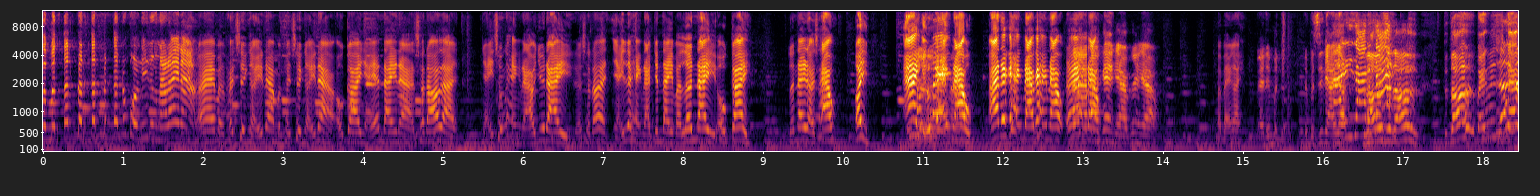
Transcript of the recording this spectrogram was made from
từ bình tĩnh bình tĩnh bình tĩnh. Nó còn đi đường nào đây nè. Ê, mình phải suy nghĩ nè mình phải suy nghĩ nè. Ok nhảy lên đây nè. Sau đó là nhảy xuống hàng rào dưới đây. Rồi sau đó là nhảy lên hàng rào trên đây và lên đây. Ok. Lên đây rồi sao? Ơi ai giữ cái hàng rào? À đây cái hàng rào cái hàng rào đây cái hàng rào. Cái hàng rào cái hàng rào bạn ơi. Đây để mình để mình xích ra ra, từ từ từ từ. Từ từ bạn mới xích ra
